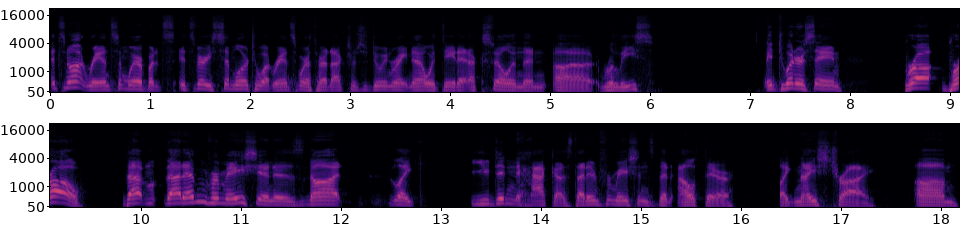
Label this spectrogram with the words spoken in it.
it's not ransomware, but it's it's very similar to what ransomware threat actors are doing right now with data exfil and then uh, release. And Twitter saying, "Bro, bro, that that information is not like you didn't hack us. That information's been out there. Like, nice try." Um,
